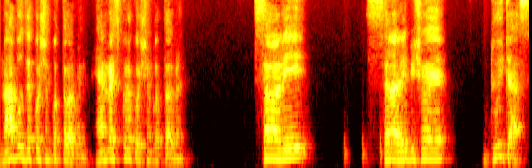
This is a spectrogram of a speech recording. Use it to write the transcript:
না বুঝলে কোয়েশ্চেন করতে পারবেন হ্যান্ড রাইজ করে কোয়েশ্চেন করতে পারবেন। স্যালারি স্যালারি বিষয়ে দুইটা আছে।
